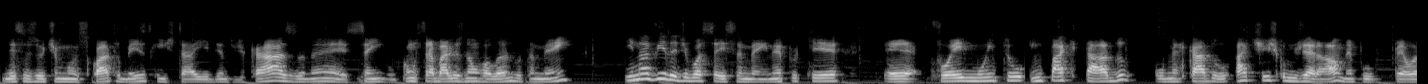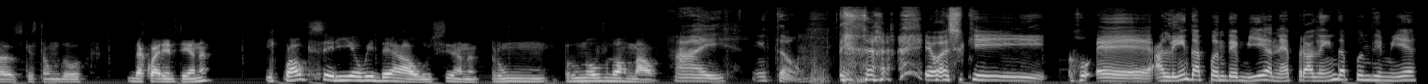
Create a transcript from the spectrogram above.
nesses últimos quatro meses que a gente está aí dentro de casa, né? Sem, com os trabalhos não rolando também e na vida de vocês também, né? Porque é, foi muito impactado o mercado artístico no geral, né? Por, pela questão do, da quarentena. E qual que seria o ideal, Luciana, para um, um novo normal? Ai, então. eu acho que é, além da pandemia, né? Para além da pandemia,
